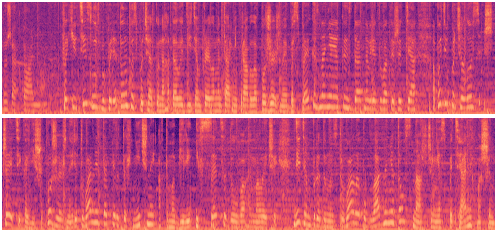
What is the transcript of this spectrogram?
дуже актуально. Фахівці служби порятунку спочатку нагадали дітям про елементарні правила пожежної безпеки, знання яких здатне врятувати життя. А потім почалось ще цікавіше: пожежний, рятувальний та піротехнічний автомобілі. І все це до уваги малечі. Дітям продемонстрували обладнання та оснащення спеціальних машин.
